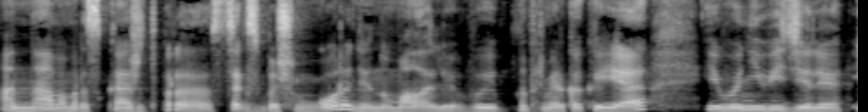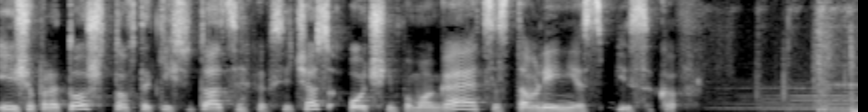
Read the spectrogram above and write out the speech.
Она вам расскажет про секс в большом городе. Ну, мало ли, вы, например, как и я, его не видели. И еще про то, что в таких ситуациях, как сейчас, очень помогает составление списков. Thank you.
